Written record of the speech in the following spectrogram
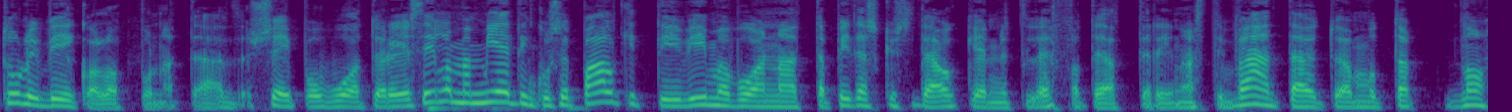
Tuli viikonloppuna tämä The Shape of Water. Ja silloin mä mietin, kun se palkittiin viime vuonna, että pitäisikö sitä oikein nyt leffateatteriin asti vääntäytyä, mutta no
